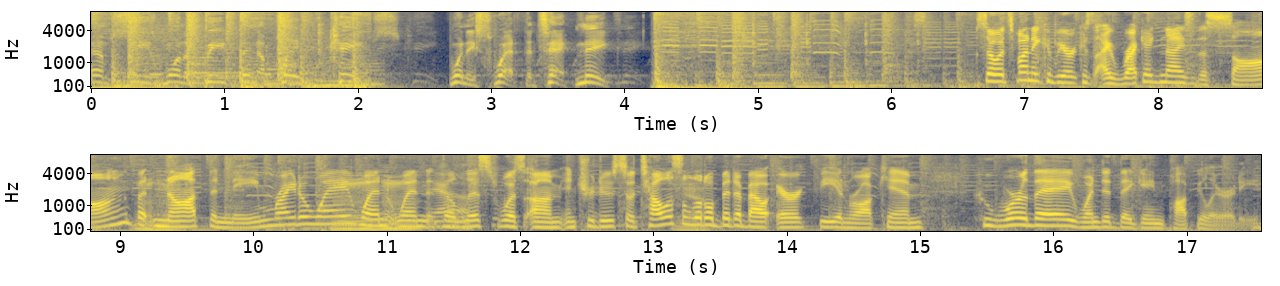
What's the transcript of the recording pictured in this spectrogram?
MCs wanna beef, then I play for keeps. When they sweat the technique. So it's funny, Kabir, because I recognize the song, but not the name right away when when Yeah. the list was um, introduced. So tell us a little bit about Eric B. and Rakim. Who were they? When did they gain popularity?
